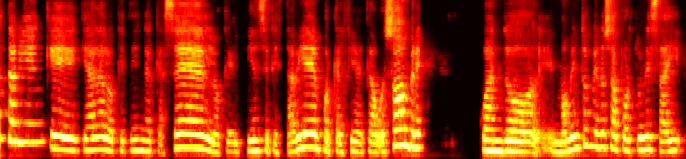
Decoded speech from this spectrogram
está bien que, haga lo que tenga que hacer, lo que él piense que está bien, porque al fin y al cabo es hombre, cuando en momentos menos oportunos ahí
